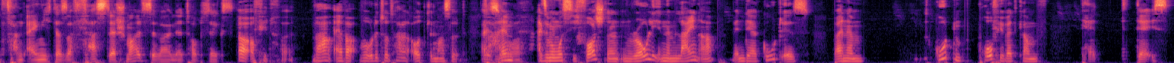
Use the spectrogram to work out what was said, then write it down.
fand eigentlich, dass er fast der schmalste war in der Top 6. Ja, auf jeden Fall. War, er war, wurde total outgemusselt. Vor Also- allem, also man muss sich vorstellen, ein Rowley in einem Line-Up wenn der gut ist, bei einem guten Profi-Wettkampf, der, der ist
